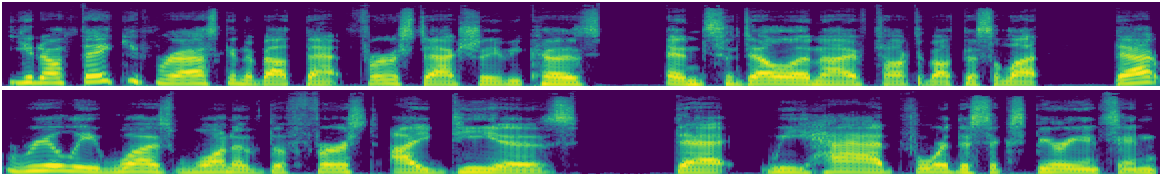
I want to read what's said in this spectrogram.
You know, thank you for asking about that first, actually, because, and Cedella and I have talked about this a lot. That really was one of the first ideas that we had for this experience. And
